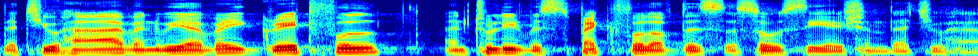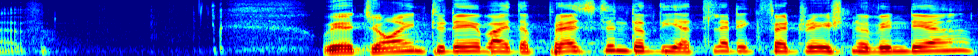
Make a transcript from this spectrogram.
that you have, and we are very grateful and truly respectful of this association that you have. We are joined today by the President of the Athletic Federation of India.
